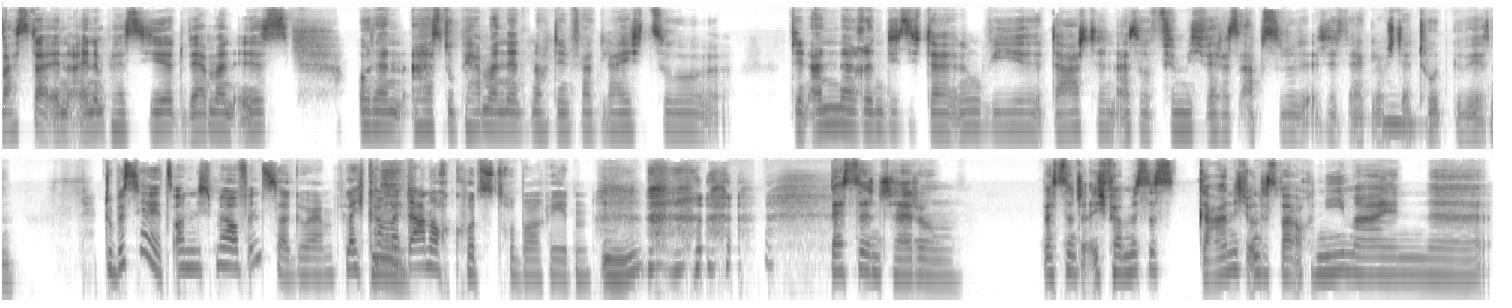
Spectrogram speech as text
was da in einem passiert, wer man ist. Und dann hast du permanent noch den Vergleich zu den anderen, die sich da irgendwie darstellen. Also für mich wäre das absolut, das wäre, glaube ich, der mhm. Tod gewesen. Du bist ja jetzt auch nicht mehr auf Instagram. Vielleicht können nee. wir da noch kurz drüber reden. Mhm. Beste Entscheidung beste, ich vermisse es gar nicht und es war auch nie meine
